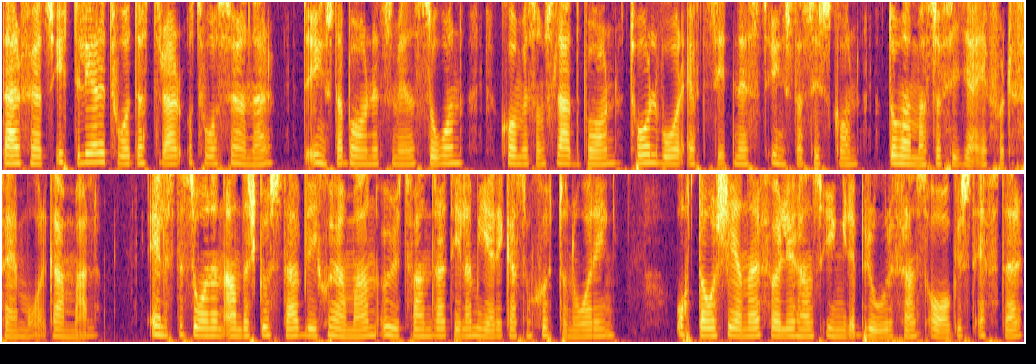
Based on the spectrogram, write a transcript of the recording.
Där föds ytterligare två döttrar och två söner. Det yngsta barnet som är en son kommer som sladdbarn 12 år efter sitt näst yngsta syskon då mamma Sofia är 45 år gammal. Äldste sonen Anders Gustav blir sjöman och utvandrar till Amerika som 17-åring. Åtta år senare följer hans yngre bror Frans August efter,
